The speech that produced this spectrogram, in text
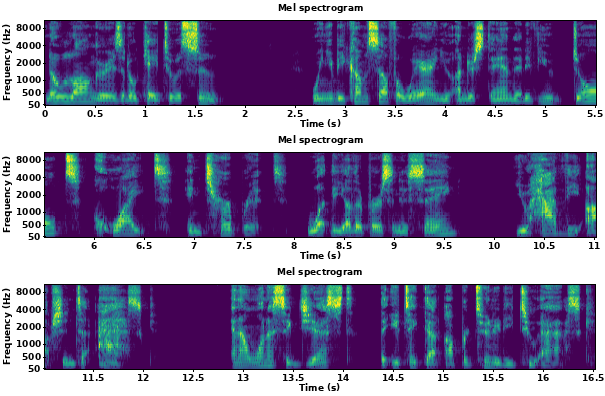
no longer is it okay to assume. When you become self aware and you understand that if you don't quite interpret what the other person is saying, you have the option to ask. And I want to suggest that you take that opportunity to ask.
